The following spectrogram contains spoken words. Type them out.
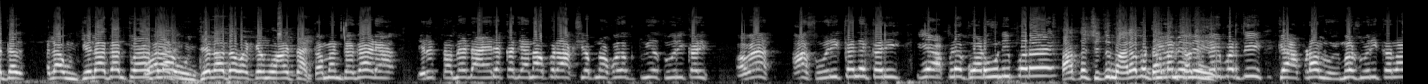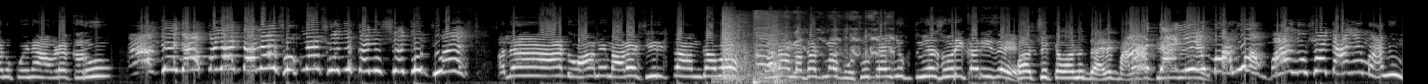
એટલે ઊંઘેલા હતા ને તો ઊંઘેલા હતા વચ્ચે હું આવતા તમને જગાડ્યા. એટલે તમે ડાયરેક્ટ જ એના ઉપર આક્ષેપ નાખો તો તું એ ચોરી કરી. હવે આ ચોરી કને કરી? એ આપણે ગોળવું નહીં પડે. આ તો સીધું મારા પર મેલી. નહીં. પડતી કે આપણા લોહીમાં ચોરી કરવાનું કોઈને આવડે તારા છોકરા શોધ કર્યું છે તું જોઈ અલે આ ડોહાને મારે શી રીતના સમજાવો? આના મગજમાં ભૂસું થઈ ગયું તું એ ચોરી કરી છે? પાછું કહેવાનું? ડાયરેક્ટ મારા પર ઠેલા તાને મેલી. માનું માનું છે તાને માનું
